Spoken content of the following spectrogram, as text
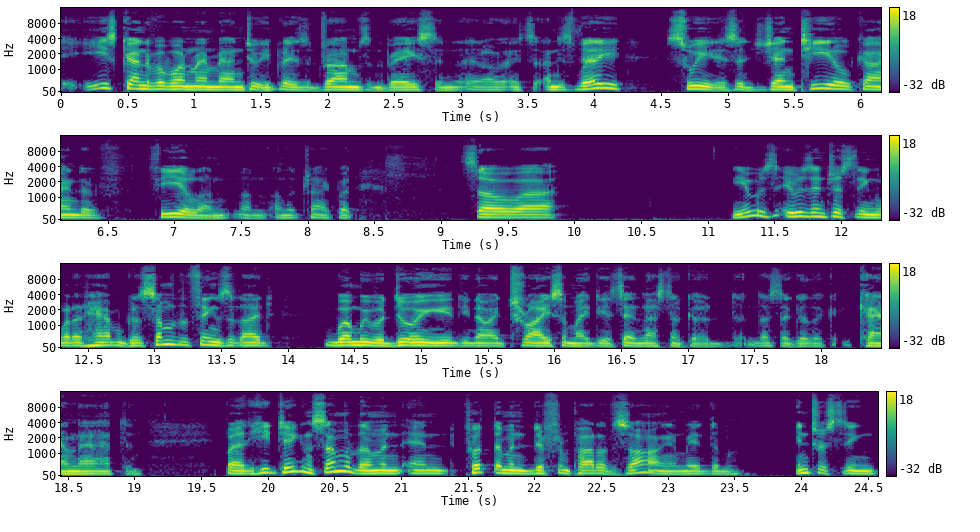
he's kind of a one-man band too. He plays the drums and bass, and you know, it's and it's very sweet. It's a genteel kind of feel on on, on the track, but so uh, it was it was interesting what had happened because some of the things that I'd when we were doing it, you know, I'd try some ideas, say that's not good, that's not good, can that, and but he'd taken some of them and and put them in a different part of the song and made them interesting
